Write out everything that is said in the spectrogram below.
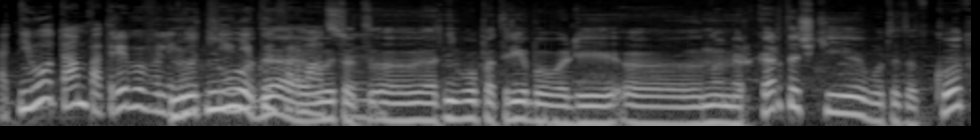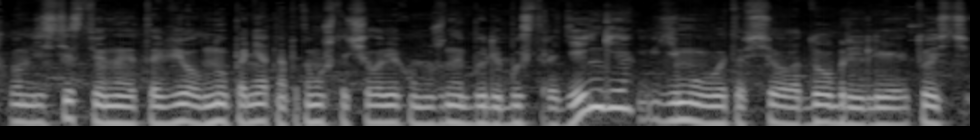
От него там потребовали Ну, от некие- него, некую да, информацию. этот, э, от него потребовали э, номер карточки, вот этот код. Он, естественно, это вел, ну, понятно, потому что человеку нужны были быстро деньги. Ему это все одобрили, то есть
